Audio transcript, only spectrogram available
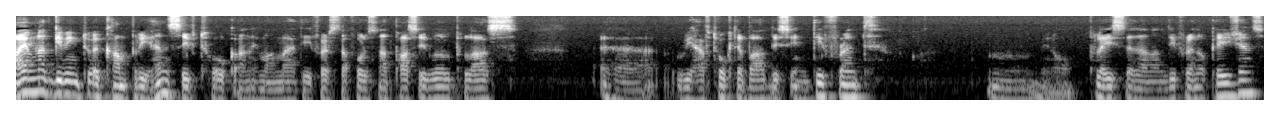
I am not giving to a comprehensive talk on Imam Mahdi. First of all, it's not possible. Plus, uh, we have talked about this in different, um, you know, places and on different occasions.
